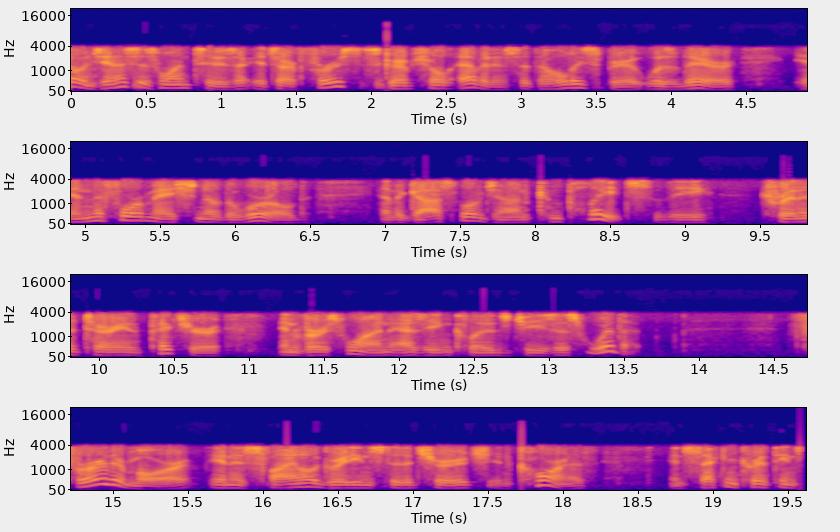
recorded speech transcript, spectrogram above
So in Genesis 1 2, it's our first scriptural evidence that the Holy Spirit was there in the formation of the world, and the Gospel of John completes the Trinitarian picture in verse 1 as he includes Jesus with it. Furthermore, in his final greetings to the church in Corinth, in 2 Corinthians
